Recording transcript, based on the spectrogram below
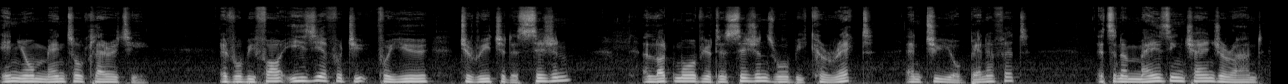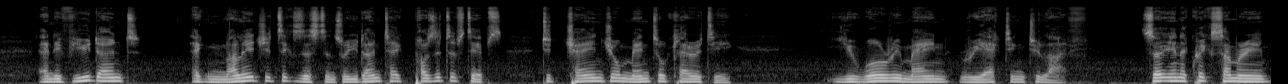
in your mental clarity. It will be far easier for, to, for you to reach a decision. A lot more of your decisions will be correct and to your benefit. It's an amazing change around, and if you don't acknowledge its existence or you don't take positive steps to change your mental clarity, you will remain reacting to life. So, in a quick summary,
